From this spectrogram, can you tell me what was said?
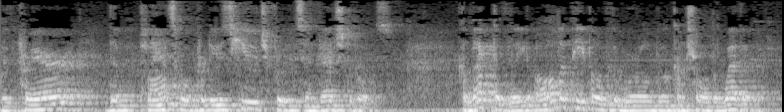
With prayer, the plants will produce huge fruits and vegetables. Collectively, all the people of the world will control the weather.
